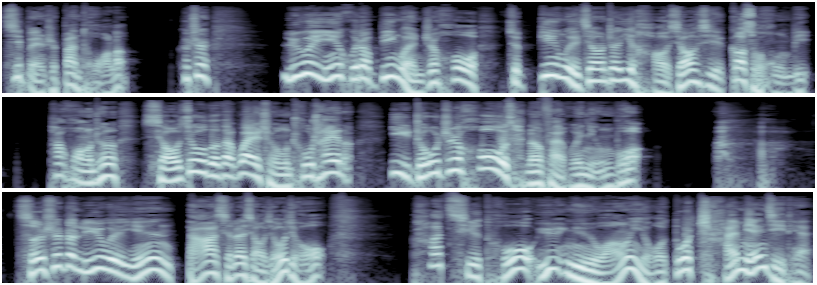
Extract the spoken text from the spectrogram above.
基本是办妥了。可是，吕伟银回到宾馆之后，却并未将这一好消息告诉红碧。他谎称小舅子在外省出差呢，一周之后才能返回宁波。啊，此时的吕伟银打起了小九九，他企图与女网友多缠绵几天，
